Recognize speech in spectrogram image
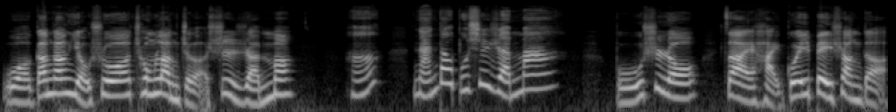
我刚刚有说冲浪者是人吗？嗯，难道不是人吗？不是哦，在海龟背上的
